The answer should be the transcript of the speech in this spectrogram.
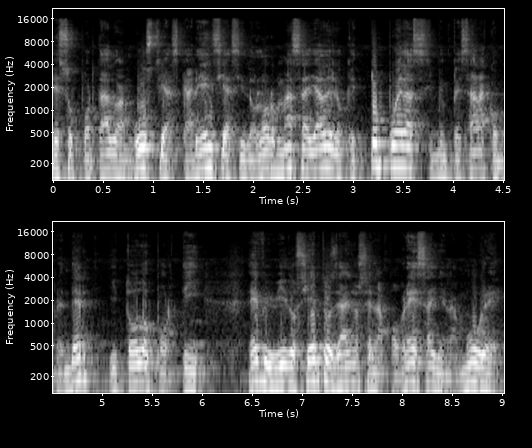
He soportado angustias, carencias y dolor más allá de lo que tú puedas empezar a comprender y todo por ti. He vivido cientos de años en la pobreza y en la mugre.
